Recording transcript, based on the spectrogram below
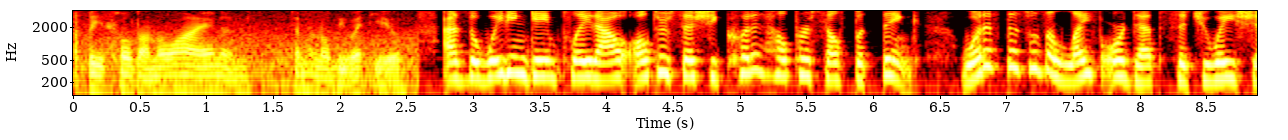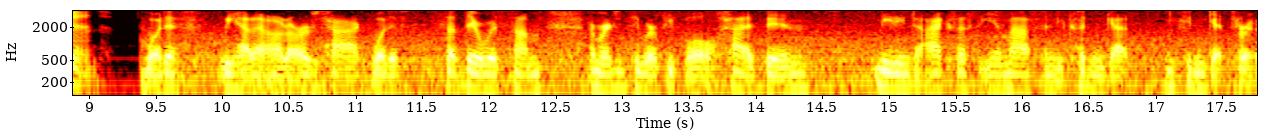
please hold on the line and someone will be with you. As the waiting game played out, Alter says she couldn't help herself but think, what if this was a life or death situation? What if we had a heart attack? What if said there was some emergency where people had been needing to access EMS and you couldn't get you couldn't get through.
